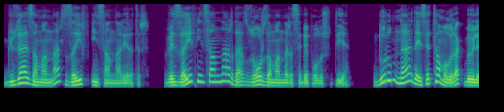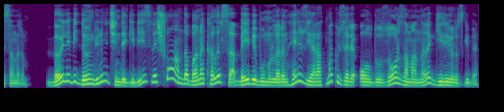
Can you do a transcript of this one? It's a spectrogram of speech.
Güzel zamanlar zayıf insanlar yaratır. Ve zayıf insanlar da zor zamanlara sebep olur diye. Durum neredeyse tam olarak böyle sanırım. Böyle bir döngünün içinde gibiyiz ve şu anda bana kalırsa baby boomerların henüz yaratmak üzere olduğu zor zamanlara giriyoruz gibi.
